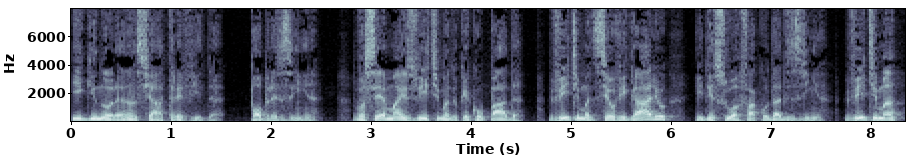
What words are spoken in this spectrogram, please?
ignorância atrevida. Pobrezinha. Você é mais vítima do que culpada. Vítima de seu vigário e de sua faculdadezinha. Vítima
